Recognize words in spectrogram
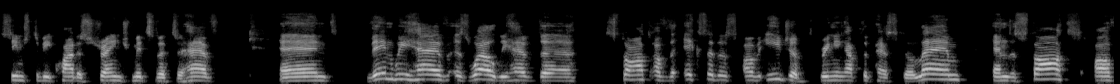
Seems to be quite a strange mitzvah to have. And then we have as well, we have the start of the exodus of Egypt, bringing up the Paschal Lamb, and the start of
